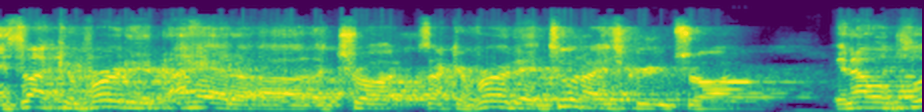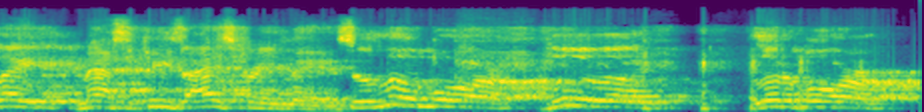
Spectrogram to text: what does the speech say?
and so I converted. I had a, a truck, so I converted it into an ice cream truck, and I would play Master P's Ice Cream Man. So a little more hood, a little more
